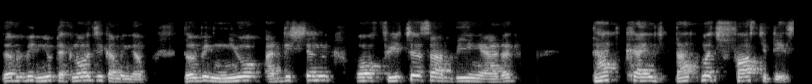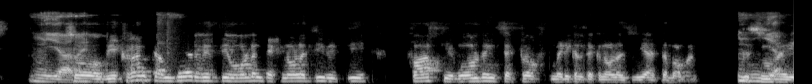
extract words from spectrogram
there will be new technology coming up there will be new addition of features are being added that kind that much fast it is Yeah. so right. we can't compare with the olden technology with the fast evolving sector of medical technology at the moment this is Yeah. my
